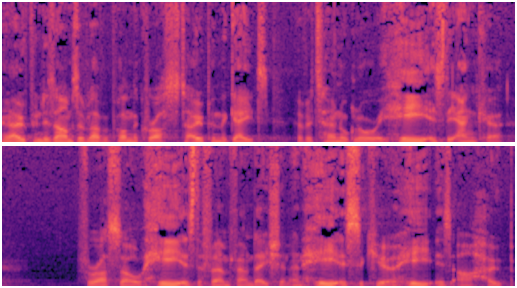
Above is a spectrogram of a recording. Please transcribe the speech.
and opened his arms of love upon the cross to open the gate of eternal glory. He is the anchor for our soul, he is the firm foundation, and he is secure. He is our hope.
